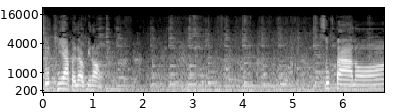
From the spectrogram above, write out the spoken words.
สุดเฮียไปแล้วพี่น้องซุปตาน้อง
